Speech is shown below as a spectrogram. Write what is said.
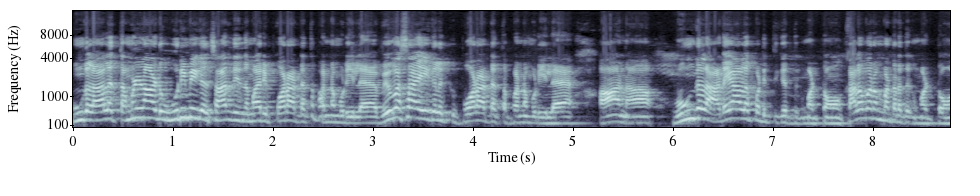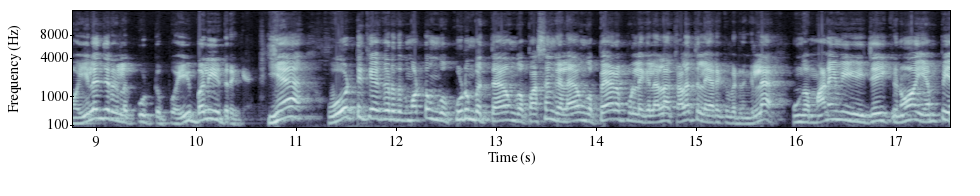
உங்களால தமிழ்நாடு உரிமைகள் சார்ந்து இந்த மாதிரி போராட்டத்தை பண்ண முடியல. விவசாயிகளுக்கு போராட்டத்தை பண்ண முடியல. ஆனா உங்களை அடையாளப்படுத்திக்கிறதுக்கு மட்டும் கலவரம் பண்றதுக்கு மட்டும் இளைஞர்களை கூட்டு போய் பலியிடுறீங்க. ஏன்? ஓட்டு கேட்கறதுக்கு மட்டும் உங்க குடும்பத்தை உங்க பசங்களை உங்க பேர பிள்ளைகள் எல்லாம் களத்துல இறக்கி விடுறீங்கல்ல? உங்க மனைவி ஜெயிக்கணும் எம்பி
